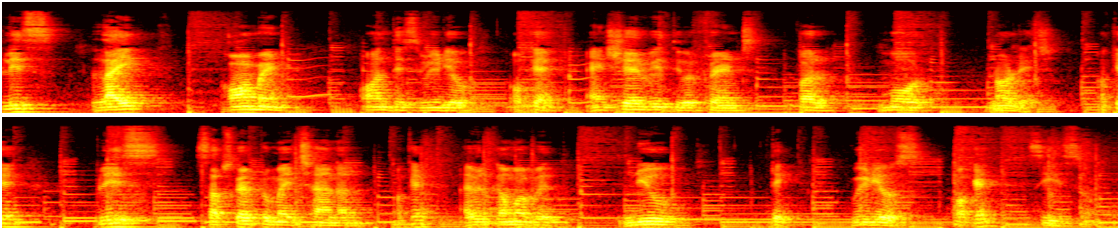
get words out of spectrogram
please like, comment on this video. Okay, and share with your friends for more knowledge. Okay, please subscribe to my channel. Okay, I will come up with new tech videos. Okay, see you soon.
